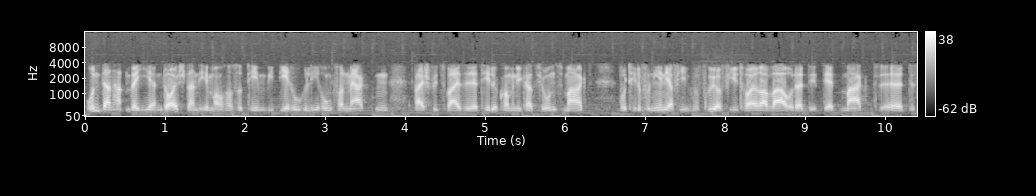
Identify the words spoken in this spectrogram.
Und dann hatten wir hier in Deutschland eben auch noch so Themen wie Deregulierung von Märkten, beispielsweise der Telekommunikationsmarkt wo Telefonieren ja viel, früher viel teurer war oder der Markt äh, des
